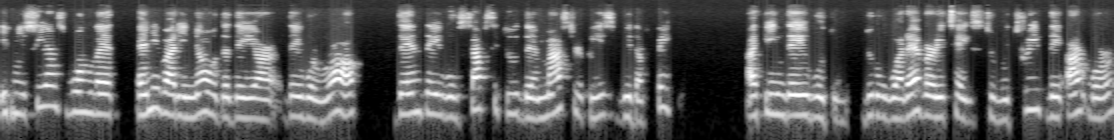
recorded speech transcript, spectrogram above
If museums won't let anybody know that they are they were robbed, then they will substitute the masterpiece with a fake. I think they would do whatever it takes to retrieve the artwork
